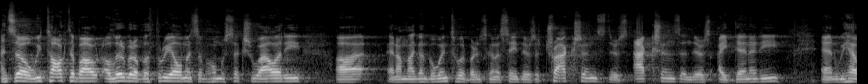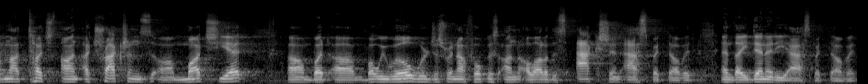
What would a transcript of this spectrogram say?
and so we talked about a little bit of the three elements of homosexuality. Uh, and I'm not going to go into it, but I'm just going to say there's attractions, there's actions, and there's identity. And we have not touched on attractions uh, much yet. Um, but, um, but we will. We're just right now focused on a lot of this action aspect of it and the identity aspect of it.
